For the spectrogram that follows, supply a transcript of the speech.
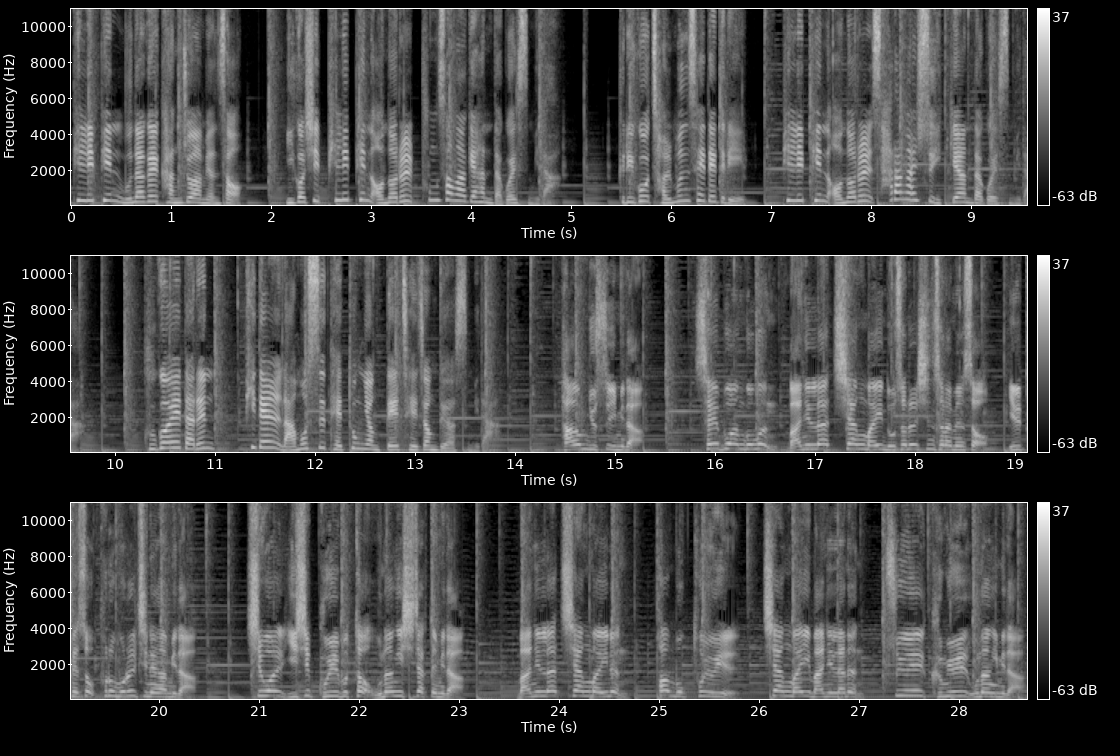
필리핀 문학을 강조하면서 이것이 필리핀 언어를 풍성하게 한다고 했습니다. 그리고 젊은 세대들이 필리핀 언어를 사랑할 수 있게 한다고 했습니다. 국어의 달은 피델 라모스 대통령 때 제정되었습니다. 다음 뉴스입니다. 세부항공은 마닐라 치앙마이 노선을 신설하면서 1페소 promo를 진행합니다. 10월 29일부터 운항이 시작됩니다. 마닐라 치앙마이는 화, 목, 토요일, 치앙마이 마닐라는 수요일, 금요일 운항입니다.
